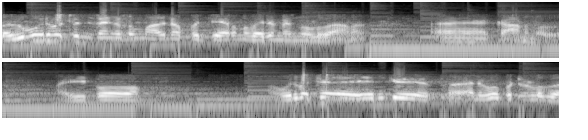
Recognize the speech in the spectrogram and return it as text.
ബഹുഭൂരിപക്ഷം ജനങ്ങളും അതിനൊപ്പം ചേർന്ന് വരും എന്നുള്ളതാണ് കാണുന്നത്. ഇപ്പോ ഒരുപക്ഷെ എനിക്ക് അനുഭവപ്പെട്ടിട്ടുള്ളത്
